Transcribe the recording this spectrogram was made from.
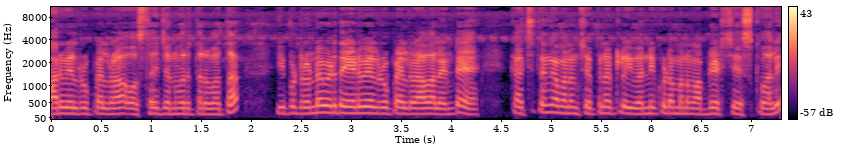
ఆరు వేల రూపాయలు రా వస్తాయి జనవరి తర్వాత. ఇప్పుడు రెండో విడత ఏడు వేల రూపాయలు రావాలంటే ఖచ్చితంగా మనం చెప్పినట్లు ఇవన్నీ కూడా మనం అప్డేట్ చేసుకోవాలి.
